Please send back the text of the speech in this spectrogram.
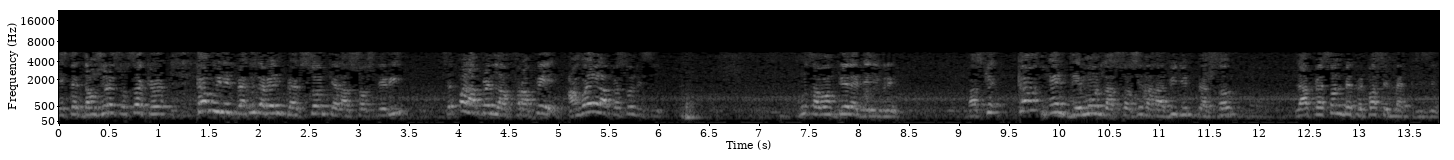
Et c'est dangereux sur ça que quand vous avez une personne qui a la sorcellerie, c'est pas la peine de la frapper. Envoyez la personne ici. Nous savons bien la délivrer. Parce que quand un démon de la sorcellerie dans la vie d'une personne, la personne ne peut pas se maîtriser.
